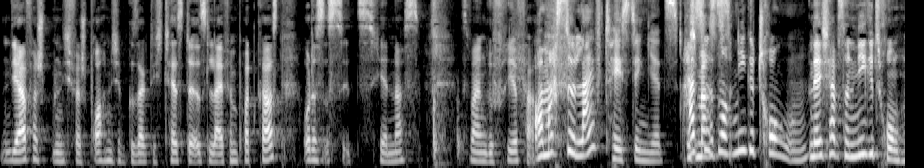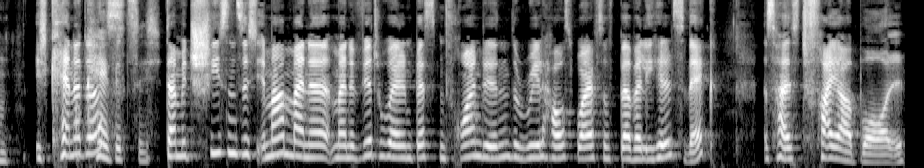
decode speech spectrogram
ja, vers nicht versprochen, ich habe gesagt, ich teste es live im Podcast. Oh, das ist jetzt hier nass. Das war ein Gefrierfach. Oh, machst du Live-Tasting jetzt? Hast du es noch nie getrunken? Nee, ich habe es noch nie getrunken. Ich kenne Okay, das. witzig. Damit schießen sich immer meine, meine virtuellen besten Freundinnen, The Real Housewives of Beverly Hills, weg. Es heißt Fireball.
